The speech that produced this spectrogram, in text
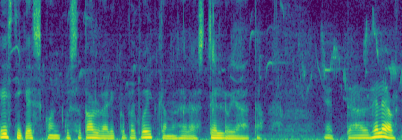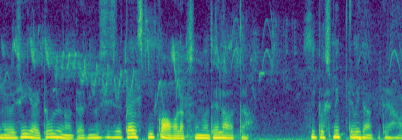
Eesti keskkond, kus sa talvel ikka pead võitlema selle eest ellu jääda. et äh, selle jaoks ma ju siia ei tulnud, et no siis täiesti igav oleks niimoodi elada siis ei peaks mitte midagi teha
